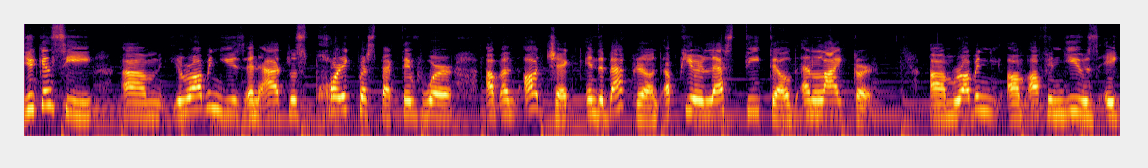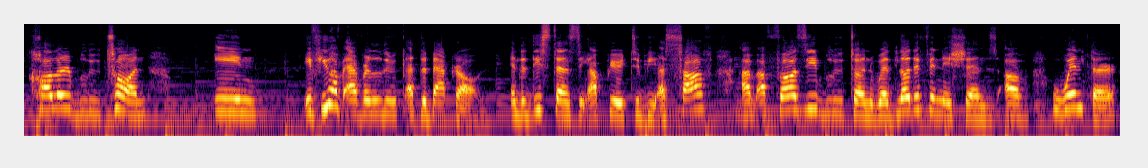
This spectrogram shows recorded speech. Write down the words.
You can see um, Robin used an atmospheric perspective where um, an object in the background appear less detailed and lighter. Um, Robin um, often used a color blue tone in if you have ever looked at the background. In the distance, they appear to be a soft, um, a fuzzy blue tone with no definitions of winter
